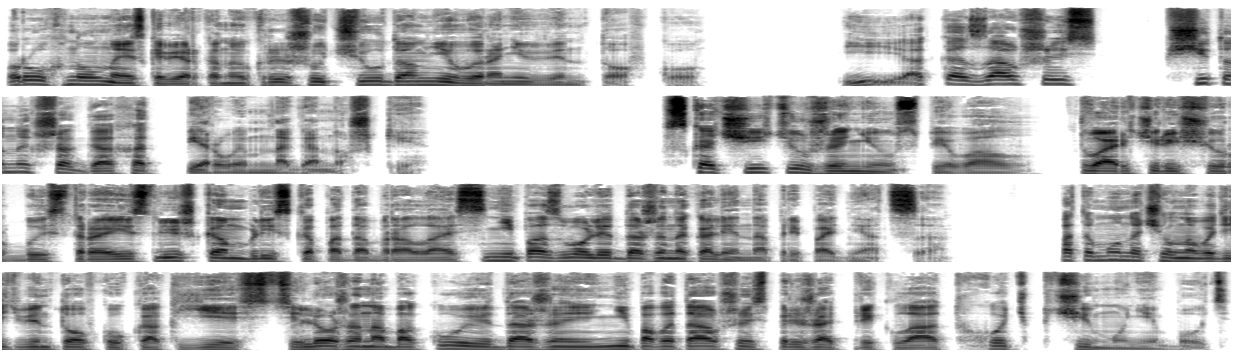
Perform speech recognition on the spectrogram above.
Рухнул на исковерканную крышу, чудом не выронив винтовку. И, оказавшись в считанных шагах от первой многоножки. Вскочить уже не успевал. Тварь чересчур быстро и слишком близко подобралась, не позволит даже на колено приподняться. Потому начал наводить винтовку как есть, лежа на боку и даже не попытавшись прижать приклад хоть к чему-нибудь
